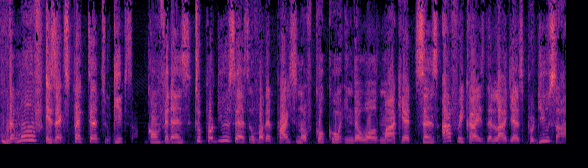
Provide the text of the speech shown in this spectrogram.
The move is expected to give some confidence to producers over the pricing of cocoa in the world market since Africa is the largest producer.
